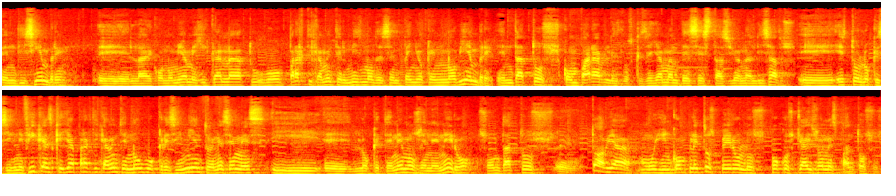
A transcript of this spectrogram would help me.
En diciembre eh, la economía mexicana tuvo prácticamente el mismo desempeño que en noviembre, en datos comparables, los que se llaman desestacionalizados. Eh, esto lo que significa es que ya prácticamente no hubo crecimiento en ese mes y eh, lo que tenemos en enero son datos todavía muy incompletos, pero los pocos que hay son espantosos.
